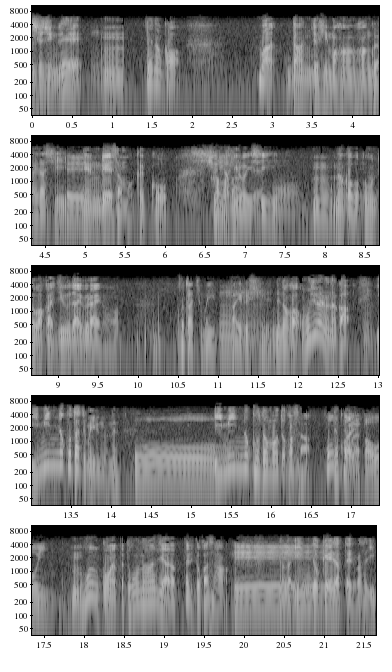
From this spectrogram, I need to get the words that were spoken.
主軸でで、うん。で、なんか、まあ男女比も半々ぐらいだし、年齢差も結構幅広いしうん。なんか本当若い10代ぐらいの子たちもいっぱいいるし、で、なんか面白いのはなんか移民の子たちもいるのね。移民の子供とかさ、香港はやっぱ多いんうん、香港はやっぱ東南アジアだったりとかさ、なんかインド系だったりとかさ、いっ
